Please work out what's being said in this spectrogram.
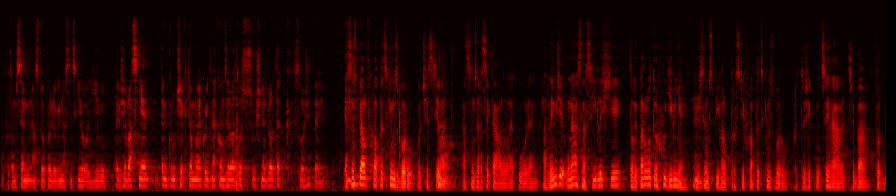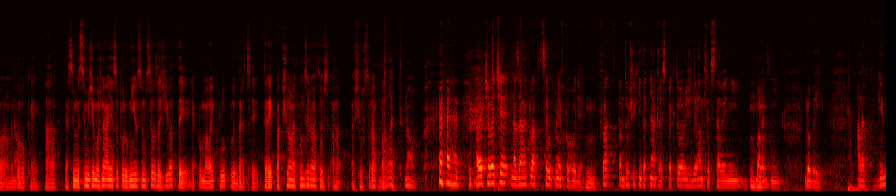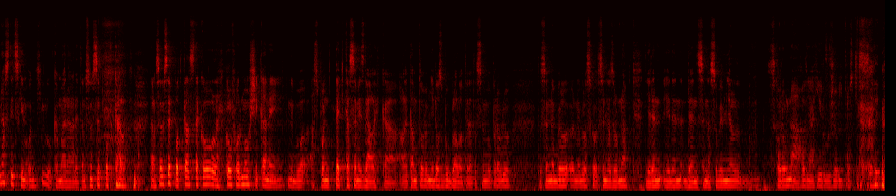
A potom jsem nastoupil do gymnastického oddílu. Takže vlastně ten kruček k tomu, jako jít na konzervatoř, už nebyl tak složitý. Já jsem zpěl v chlapeckém sboru od 6 let. No. Já jsem z Rase Králové původem. A vím, že u nás na sídlišti to vypadalo trochu divně, hmm. když jsem zpíval prostě v chlapeckém sboru, protože kluci hráli třeba fotbal nebo no. hokej. A já si myslím, že možná něco podobného si musel zažívat ty, jako malý kluk v Liberci, který pak šel na konzervatoř a, a šel studovat balet. No. Ale člověče, na základce úplně v pohodě. Hmm. Fakt, tam to všichni tak nějak respektovali, že dělám představení hmm. baletní. Dobrý. Ale v gymnastickém oddílu, kamaráde, tam jsem se potkal, tam jsem se potkal s takovou lehkou formou šikany, nebo aspoň teďka se mi zdá lehká, ale tam to ve mně dost bublalo, teda to jsem opravdu, to jsem nebyl, nebyl schopný, to jsem měl zrovna jeden, jeden den jsem na sobě měl shodou náhod nějaký růžový prostě slip.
